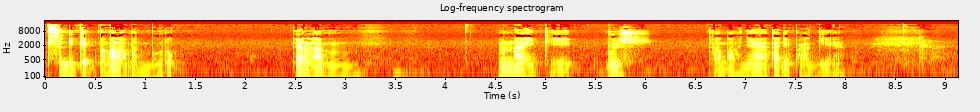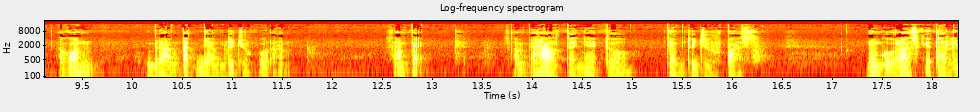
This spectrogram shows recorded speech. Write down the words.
sedikit pengalaman buruk dalam menaiki bus. Contohnya tadi pagi ya. Aku kan berangkat jam 7 kurang. Sampai sampai haltenya itu jam 7 pas. Nunggu lah sekitar 5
